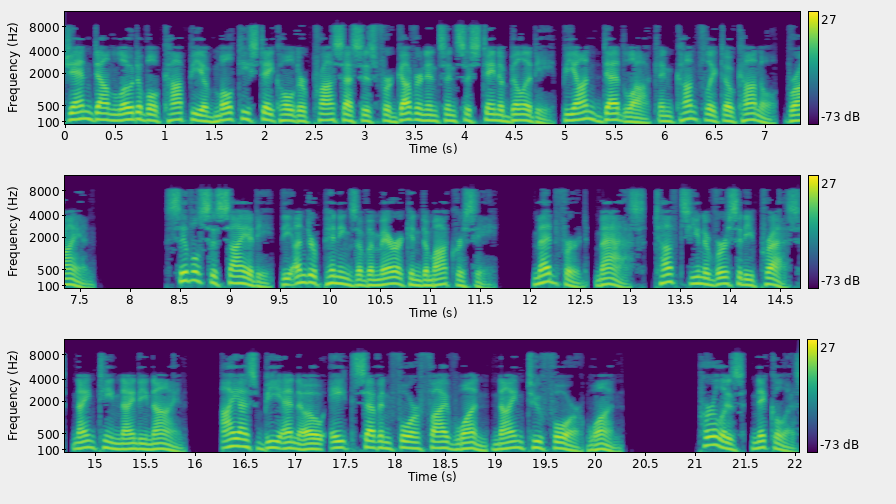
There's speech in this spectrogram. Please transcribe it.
Jan downloadable copy of Multi-Stakeholder Processes for Governance and Sustainability, Beyond Deadlock and Conflict O'Connell, Brian. Civil Society, The Underpinnings of American Democracy. Medford, Mass., Tufts University Press, 1999. ISBN 0-87451-924-1. Perlas, Nicholas.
